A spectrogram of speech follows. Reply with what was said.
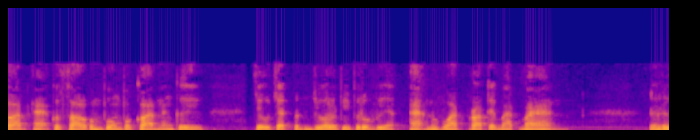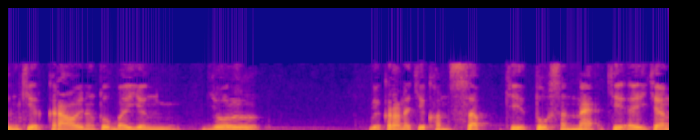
កាសអកុសលកំពុងប្រកាសហ្នឹងគឺចូលចិត្តបញ្យល់ពីព្រោះវាអនុវត្តប្រតិបត្តិបានដល់រឿងជាតិក្រោយហ្នឹងទោះបីយើងយល់វាគ្រាន់តែជា concept ជាទស្សនៈជាអីចឹង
